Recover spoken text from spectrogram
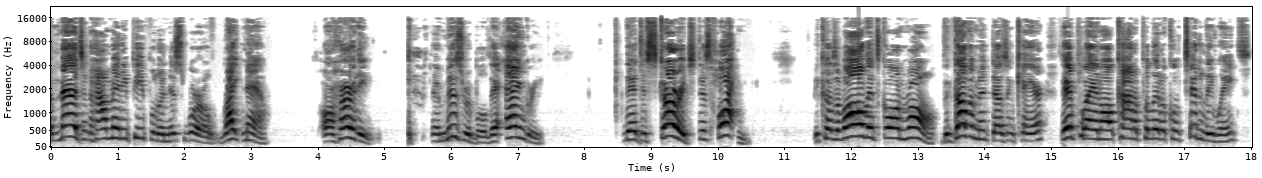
Imagine how many people in this world right now are hurting. They're miserable they're angry they're discouraged disheartened because of all that's gone wrong. The government doesn't care. They're playing all kind of political tiddlywinks.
